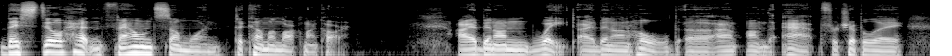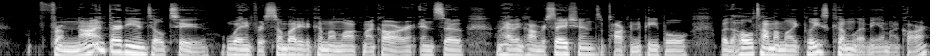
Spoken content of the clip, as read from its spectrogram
they still hadn't found someone to come unlock my car. I had been on wait. I had been on hold uh, on the app for AAA from 9:30 until 2 waiting for somebody to come unlock my car and so I'm having conversations I'm talking to people but the whole time I'm like please come let me in my car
